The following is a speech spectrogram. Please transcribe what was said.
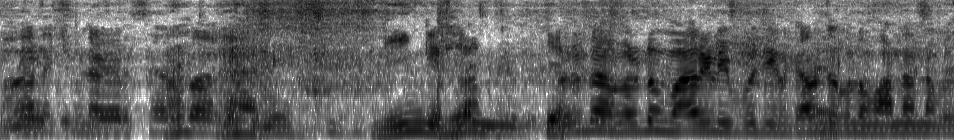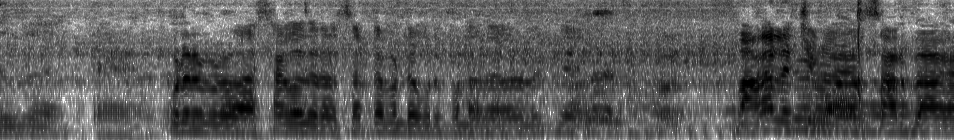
மகாலட்சுமி நகர் சார்பாக நீங்கள் எல்லாம் வருடம் வருடம் மார்கழி பூஜையில் கலந்து கொள்ளும் அண்ணன் நமது உடன்பட சகோதரர் சட்டமன்ற உறுப்பினர் அவர்களுக்கு மகாலட்சுமி நகர் சார்பாக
